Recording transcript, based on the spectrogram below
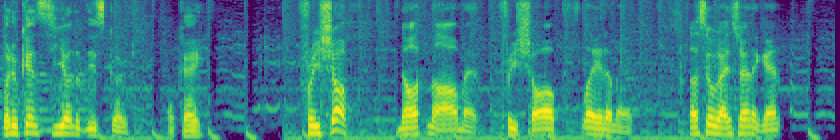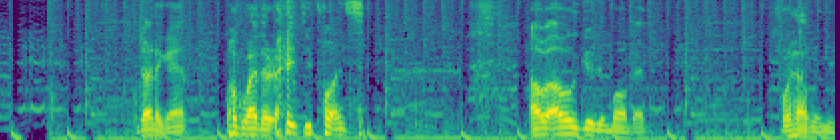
But you can see on the Discord, okay? Free shop? Not now, man. Free shop later, man. Let's go, guys. Join again. Join again. Oh, Rider, 80 points. I will, I will give you more, man. For helping me.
